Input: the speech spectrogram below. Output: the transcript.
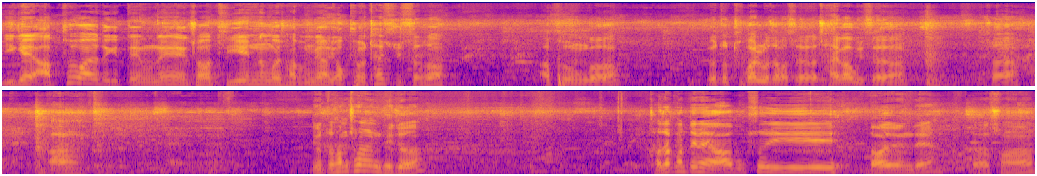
이게 앞으로 와야 되기 때문에 저 뒤에 있는 걸 잡으면 옆으로 탈 수 있어서 앞으로 오는 거. 이것도 두 발로 잡았어요. 잘 가고 있어요 자, 아. 이것도 3,000원이면 되죠? 저작권 때문에, 아, 목소리 나와야 되는데. 자, 1,000원.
